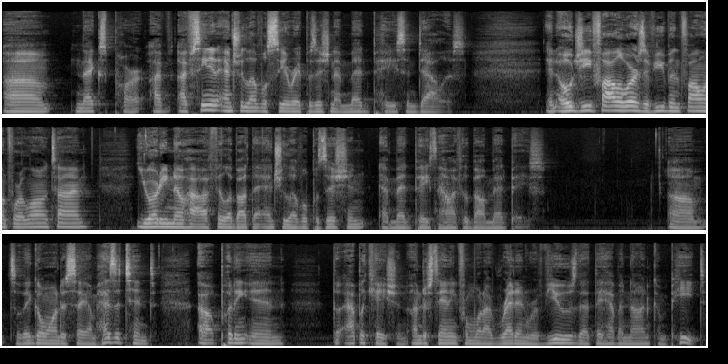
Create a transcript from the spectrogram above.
Um, next part, I've I've seen an entry level CRA position at MedPace in Dallas. And OG followers, if you've been following for a long time, you already know how I feel about the entry level position at MedPace and how I feel about MedPace. Um, so they go on to say, I'm hesitant about putting in the application, understanding from what I've read in reviews that they have a non compete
